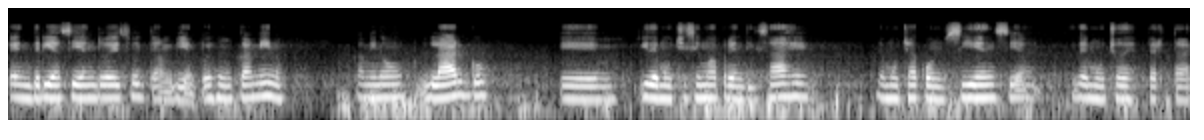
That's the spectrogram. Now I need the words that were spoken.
vendría siendo eso y también pues un camino, un camino largo eh, y de muchísimo aprendizaje, de mucha conciencia, de mucho despertar.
